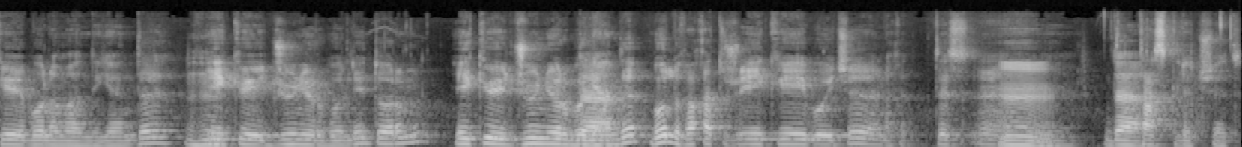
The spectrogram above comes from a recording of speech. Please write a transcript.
qa bo'laman deganda qa junior bo'lding to'g'rimi? Qa junior bo'lganda bo'ldi faqat o'sha qa bo'yicha anaqa test да tasklar tushadi.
